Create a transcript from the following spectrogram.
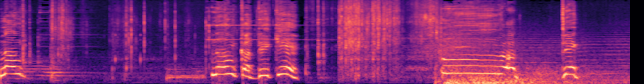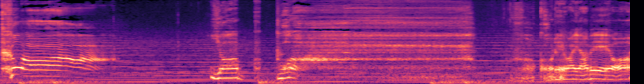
ン！なん、なんかでけえ。うーわ、でっかー。やっばうわこれはやべえよ。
